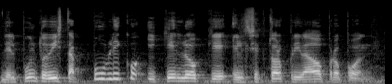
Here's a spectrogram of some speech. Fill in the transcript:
del punto de vista público y qué es lo que el sector privado propone.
